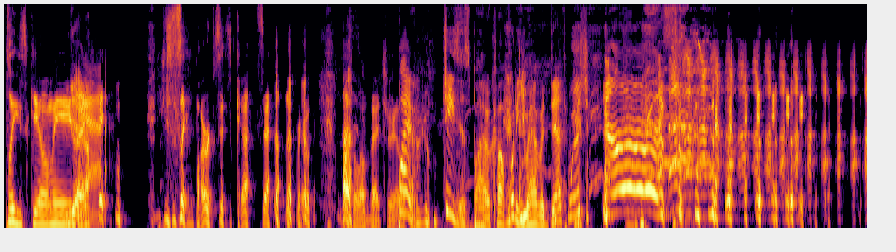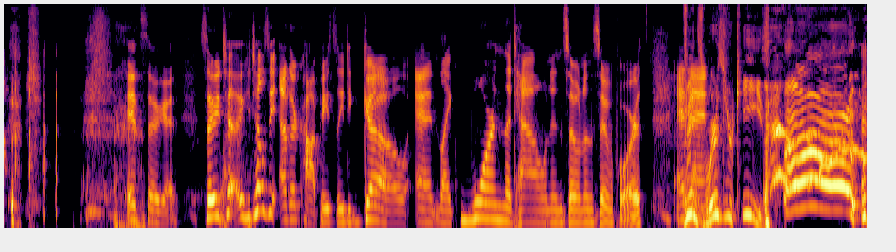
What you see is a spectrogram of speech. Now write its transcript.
"Please kill me." Yeah. Like, he just like barfs his guts out everywhere. I love that trailer. Bio, Jesus, Biocop, what do you have a death wish? yes! it's so good. So he, t- he tells the other cop basically to go and like warn the town and so on and so forth. And Vince, then- where's your keys? oh!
